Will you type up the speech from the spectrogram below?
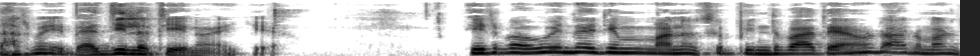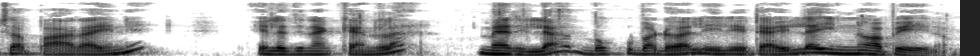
ධර්මයේ වැදිලා තියෙනවා කියලා. ඊට පහුවෙන්ද ඉතින් මනුස්ස පින්දපාත යනකොට අර මනුස්ස පාරයිනේ එළදිනක් කනලා මැරිලා බොකු බඩවල් ඉලයට ඇවිල්ලා ඉන්නවා පේනවා.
